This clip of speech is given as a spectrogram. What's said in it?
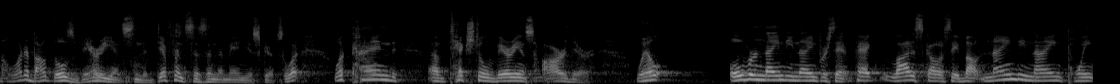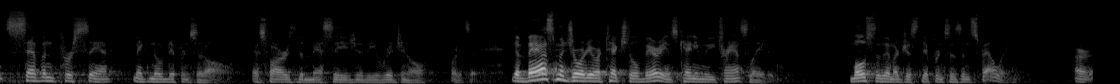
but what about those variants and the differences in the manuscripts? What, what kind of textual variants are there? Well, over 99%. In fact, a lot of scholars say about 99.7% make no difference at all as far as the message or the original, what it says. The vast majority of our textual variants can't even be translated. Most of them are just differences in spelling. Or,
